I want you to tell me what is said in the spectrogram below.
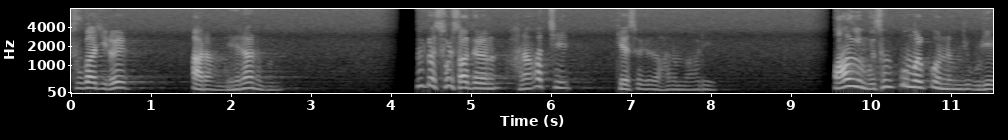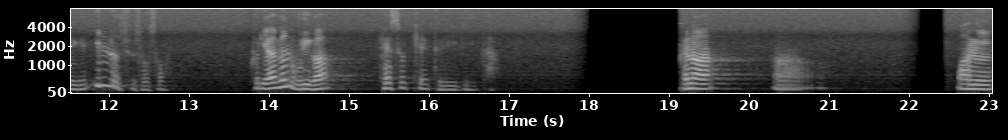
두 가지를 알아내라는 겁니다. 그러니까 술사들은 하나같이 계속해서 하는 말이 왕이 무슨 꿈을 꾸었는지 우리에게 일러 주소서. 그리하면 우리가 해석해 드리리이다. 그러나 어, 왕이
